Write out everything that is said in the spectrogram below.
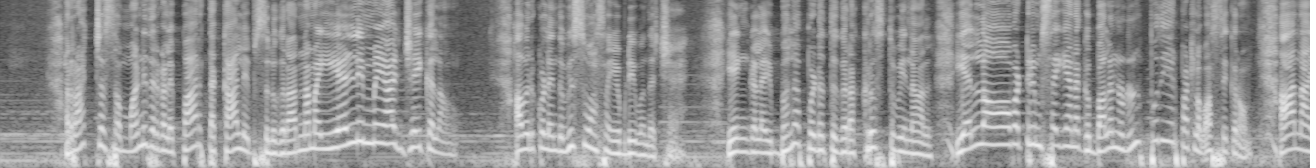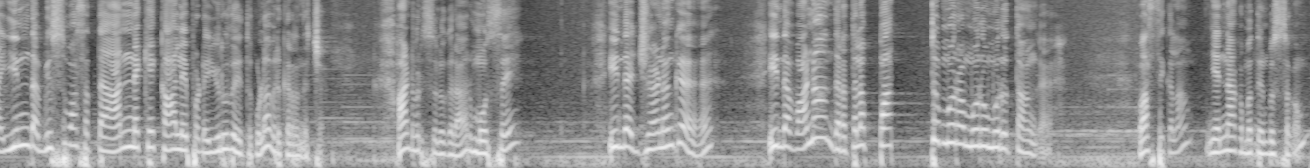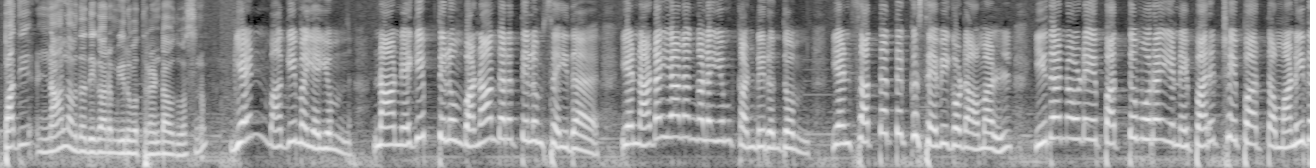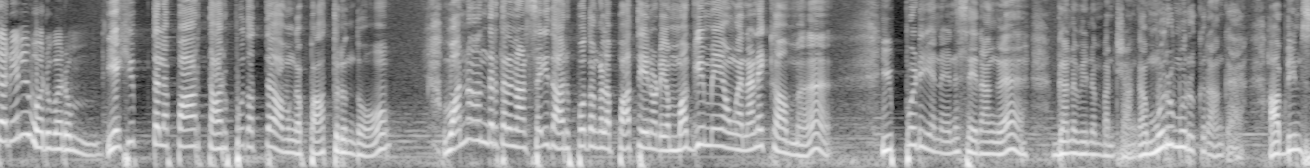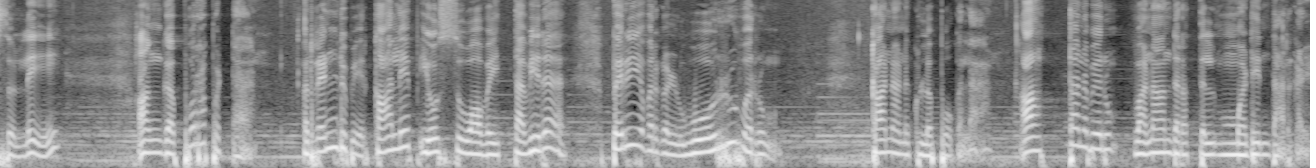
ராட்சச மனிதர்களை பார்த்த காலிப் சொல்லுகிறார் நம்ம எளிமையாக ஜெயிக்கலாம். அவருக்குள்ள இந்த விசுவாசம் எப்படி வந்துச்சு? எங்களை பலப்படுத்துகிற கிறிஸ்துவினால் எல்லாவற்றையும் செய்ய எனக்கு பலனுடன் புதிய ஏற்பாட்டில் வாசிக்கிறோம். ஆனால் இந்த விசுவாசத்தை அன்னைக்கே காலைப்பட இருதயத்துக்குள்ளே அவருக்கு இருந்துச்சு ஆண்டவர் சொல்லுகிறார் மோசே இந்த ஜனங்க இந்த வனாந்தரத்தில் பத்து முறை முறுமுறுத்தாங்க. வாசிக்கலாம். என்னாகமத்தின் புஸ்தகம். பதி நாலாவது அதிகாரம் இருபத்தி ரெண்டாவது வசனம். என் மகிமையையும் நான் எகிப்திலும் வனாந்தரத்திலும் செய்த என் அடையாளங்களையும் கண்டிருந்தும் என் சத்தத்துக்கு செவிகொடாமல் இதனோடே பத்து முறை என்னை பரீட்சை பார்த்த மனிதரில் ஒருவரும். எகிப்தில் பார்த்த அற்புதத்தை அவங்க பார்த்துருந்தோம். வனாந்திரத்தில் நான் செய்த அற்புதங்களை பார்த்து என்னுடைய மகிமை அவங்க நினைக்காம இப்படி என்ன என்ன செய்கிறாங்க கனவீனம் பண்ணுறாங்க முறுமுறுக்கிறாங்க அப்படின்னு சொல்லி அங்கே புறப்பட்ட ரெண்டு பேர் காலேப் யோசுவாவை தவிர பெரியவர்கள் ஒருவரும் கானானுக்குள்ளே போகலை. அத்தனை பேரும் வனாந்தரத்தில் மடிந்தார்கள்.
